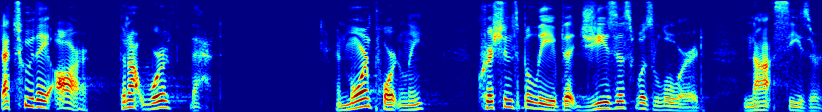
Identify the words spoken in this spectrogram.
That's who they are. They're not worth that. And more importantly, Christians believed that Jesus was Lord, not Caesar,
